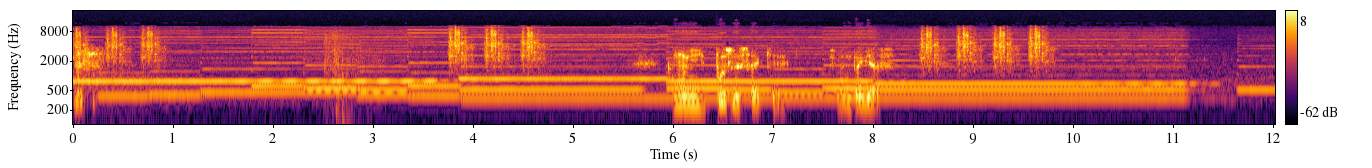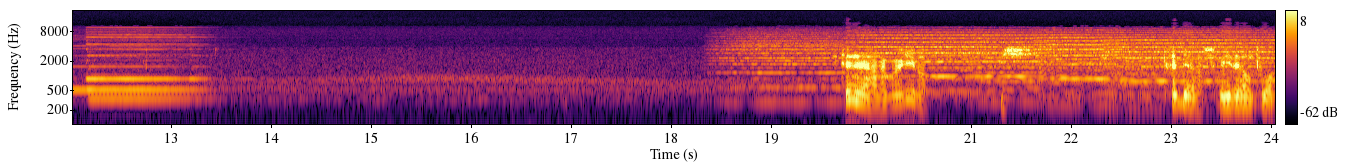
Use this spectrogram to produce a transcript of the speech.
Comment il pose le sac euh, Je fais même pas gaffe. Stenner, la voie libre. Très bien, surveillez les.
